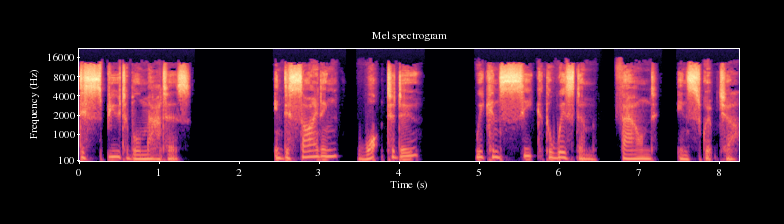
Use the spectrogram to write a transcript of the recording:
disputable matters. In deciding what to do, we can seek the wisdom found in Scripture.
